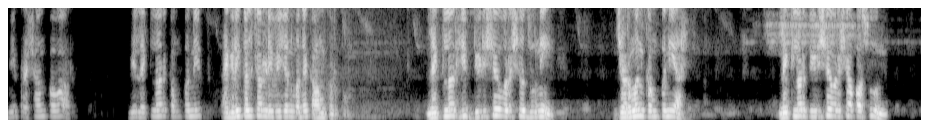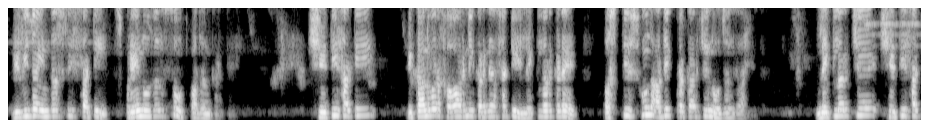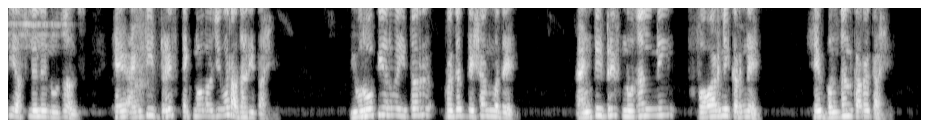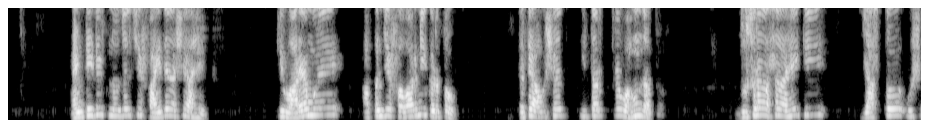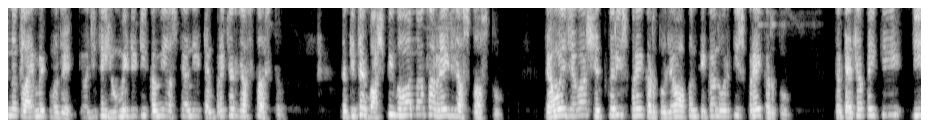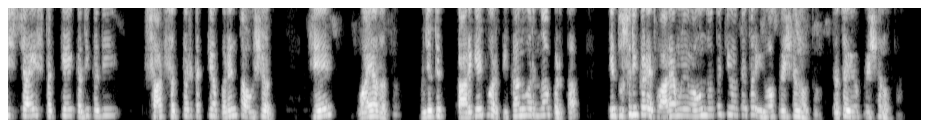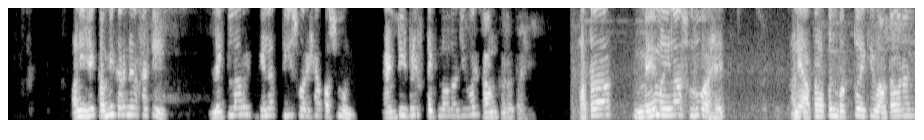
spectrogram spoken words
मी प्रशांत पवार. मी लेक्लर कंपनीत ॲग्रिकल्चर डिव्हिजनमध्ये काम करतो. लेकलर ही दीडशे वर्ष जुनी जर्मन कंपनी आहे. लेक्लर दीडशे वर्षापासून विविध इंडस्ट्रीजसाठी स्प्रे नोझल्सचं उत्पादन करते. शेतीसाठी पिकांवर फवारणी करण्यासाठी लेकलरकडे पस्तीसहून अधिक प्रकारचे नोझल्स आहेत. लेक्लरचे शेतीसाठी असलेले नोझल्स हे अँटी ड्रिफ्ट टेक्नॉलॉजीवर आधारित आहे. युरोपियन व इतर प्रगत देशांमध्ये अँटी ड्रिफ्ट नोझलनी फवारणी करणे हे बंधनकारक आहे. अँटी ड्रिफ्ट नोझलचे फायदे असे आहेत की वाऱ्यामुळे आपण जे फवारणी करतो तर ते औषध इतरत्र वाहून जातं. दुसरं असं आहे की जास्त उष्ण क्लायमेटमध्ये किंवा जिथे ह्युमिडिटी कमी असते आणि टेम्परेचर जास्त असतं तर तिथे बाष्पीभवनाचा रेट जास्त असतो. त्यामुळे जेव्हा शेतकरी स्प्रे करतो जेव्हा आपण पिकांवरती स्प्रे करतो तर त्याच्यापैकी तीस चाळीस टक्के कधी कधी साठ सत्तर टक्क्यापर्यंत औषध हे वाया जातं. म्हणजे ते टार्गेटवर पिकांवर न पडता ते दुसरीकडेच वाऱ्यामुळे वाहून जातं किंवा त्याचं इव्हॉपरेशन होतं त्याचं इव्हॉपरेशन होतं. आणि हे कमी करण्यासाठी लेक्लर गेल्या तीस वर्षापासून अँटी ड्रिफ्ट टेक्नॉलॉजीवर काम करत आहे. आता मे महिना सुरू आहे आणि आता आपण बघतोय की वातावरण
